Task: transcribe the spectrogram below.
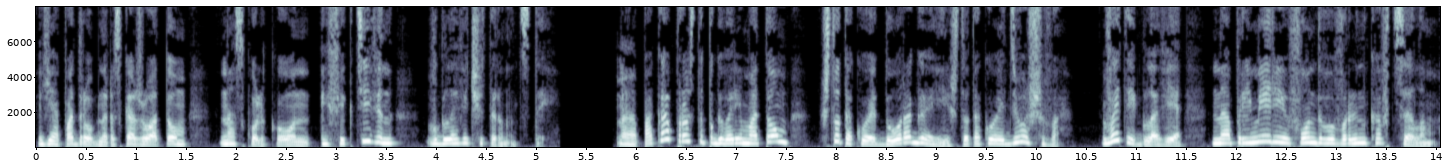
Я подробно расскажу о том, насколько он эффективен в главе 14. А пока просто поговорим о том, что такое дорого и что такое дешево. В этой главе на примере фондового рынка в целом.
